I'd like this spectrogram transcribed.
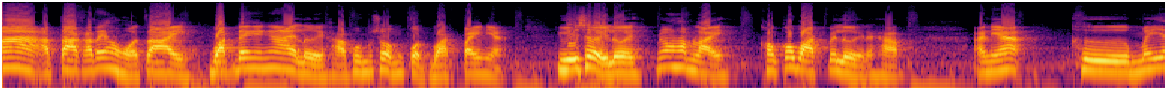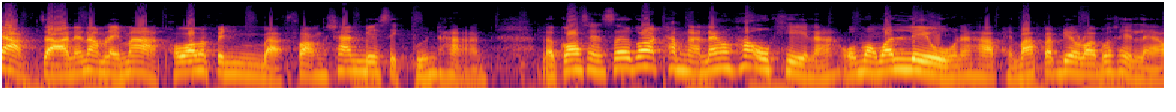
มาอัตราการเต้นของหัวใจวัดได้ง่ายๆเลยครับคุณผู้ชมกดวัดไปเนี่ยอยู่เฉยๆเลย ไม่ต้องทำอะไรเขาก็วัดไปเลยนะครับ อันเนี้ยคือไม่อยากจะแนะนำอะไรมาก เพราะว่ามันเป็นแบบฟังก์ชันเบสิกพื้นฐาน แล้วก็เซนเซอร์ก็ทำงานได้ค่อนข้างโอเคนะโอ้มองว่าเร็วนะครับ เห็นปะแป๊บเดียวร้อยเปอร์เซ็นต์แล้ว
